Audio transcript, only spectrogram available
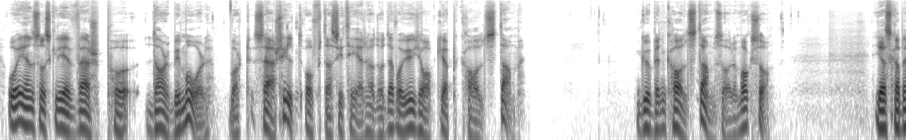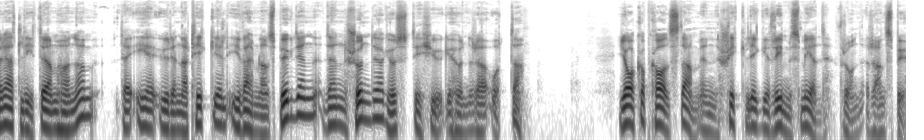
och en som skrev vers på Dalbymål vart särskilt ofta citerad och det var ju Jakob Karlstam. Gubben Karlstam sa de också. Jag ska berätta lite om honom. Det är ur en artikel i Värmlandsbygden den 7 augusti 2008. Jakob Karlstam, en skicklig rimsmed från Ransby.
